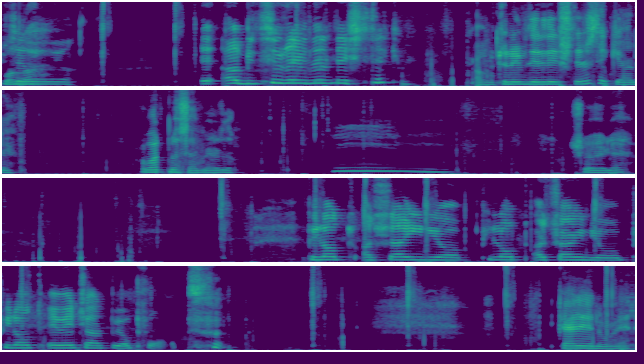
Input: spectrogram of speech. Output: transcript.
Güzel Vallahi. oluyor. E, abi bütün evleri değiştirek mi? Ya bütün evleri değiştirirsek yani. Abartma sen nerede? Hmm. Şöyle. Pilot aşağı iniyor. Pilot aşağı iniyor. Pilot eve çarpıyor. Pot. Gel yanıma gel.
